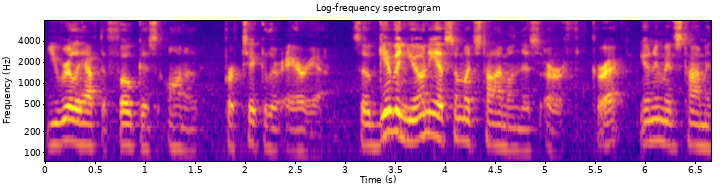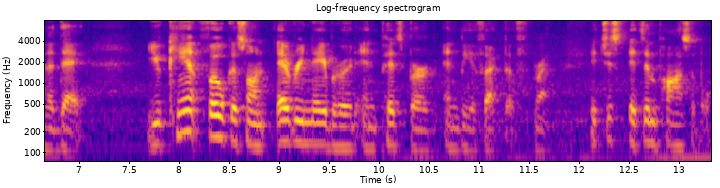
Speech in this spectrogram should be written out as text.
you really have to focus on a particular area. So, given you only have so much time on this earth, correct? You only have so much time in a day. You can't focus on every neighborhood in Pittsburgh and be effective. Right. It just it's impossible.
